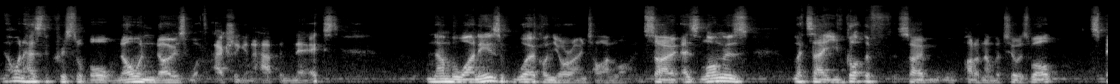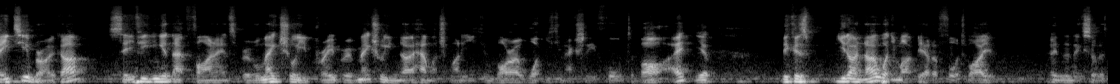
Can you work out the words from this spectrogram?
No one has the crystal ball. No one knows what's actually going to happen next. Number one is work on your own timeline. So as long as let's say you've got the so part of number two as well speak to your broker see if you can get that finance approval make sure you pre-approve make sure you know how much money you can borrow what you can actually afford to buy. Yep. because you don't know what you might be able to afford to buy in the next sort of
